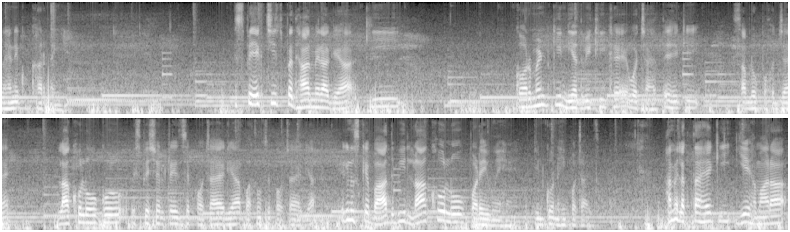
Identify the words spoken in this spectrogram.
रहने को घर नहीं है। इस पे एक चीज़ पे ध्यान मेरा गया कि गवर्नमेंट की नीयत भी ठीक है, वो चाहते हैं कि सब लोग पहुँच जाएँ। लाखों लोगों को स्पेशल ट्रेन से पहुँचाया गया, बसों से पहुँचाया गया, लेकिन उसके बाद भी लाखों लोग पड़े हुए हैं, जिनको नहीं पहुँचाया सकता। हमें लगता है कि ये हमारा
